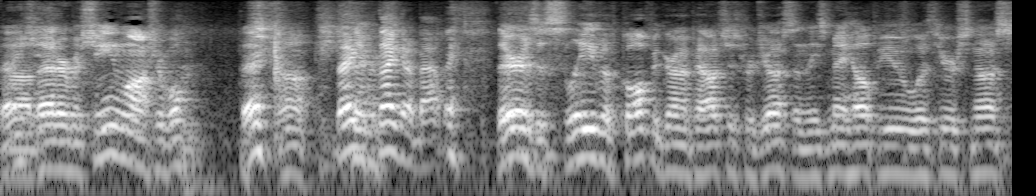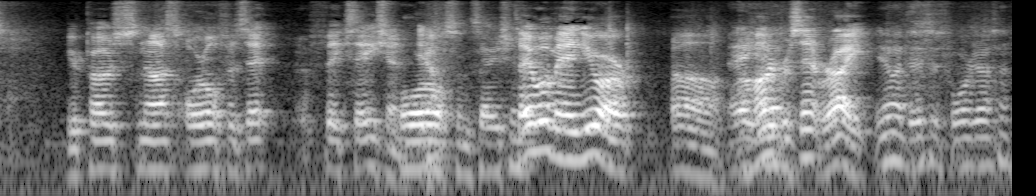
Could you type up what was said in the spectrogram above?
uh, that are machine washable. Thank, Uh, thank you for thinking about me. there is a sleeve of coffee grind pouches for Justin. These may help you with your snus, your post snus oral fixa- fixation. Oral Yeah. sensation. Tell you what, man, you are uh, Hey, 100% right. You know what this is for, Justin?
